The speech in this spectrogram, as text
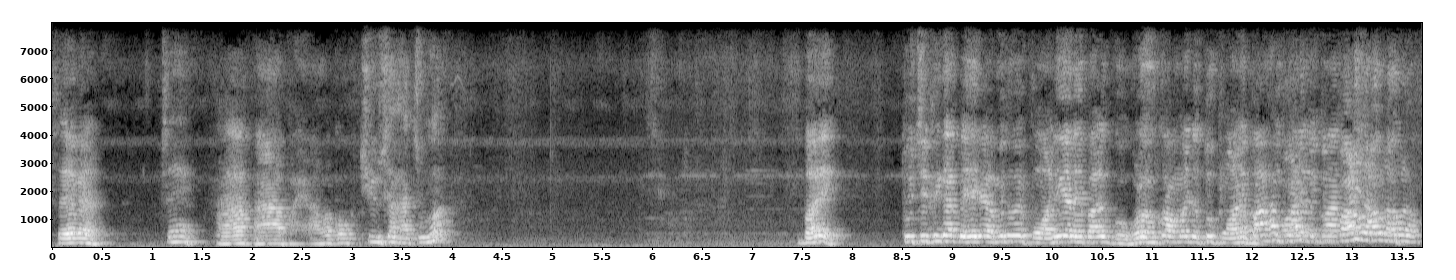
સેવન. છે? હા. હા ભાઈ આવા કોક થયું છે સાચું હો. ભાઈ તું ચીટલી કા બેહી રહ્યા અમે તો પોણી અને પાછું ઘોઘળો હકો અમે તો તું પોણી પોણી પાણી લાવ લાવ લાવ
